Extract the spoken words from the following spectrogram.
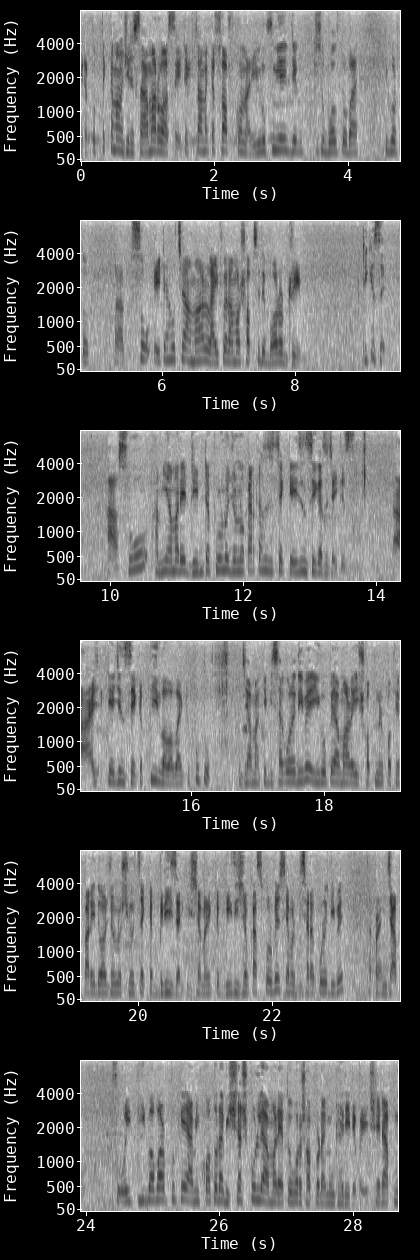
এটা প্রত্যেকটা মানুষের আছে, আমারও আছে। এটা কিন্তু আমার একটা সফট কর্নার ইউরোপ নিয়ে যে কিছু বলতো বা কী করতো সো এটা হচ্ছে আমার লাইফের আমার সবচেয়ে বড় ড্রিম ঠিক আছে? সো আমি আমার এই ড্রিমটা পূরণের জন্য কার কাছে যাচ্ছি? একটা এজেন্সির কাছে চাইতেছি একটা এজেন্সি একটা পীর বাবা বা একটা কুতুব, যে আমাকে ভিসা করে দিবে। ইউরোপে আমার এই স্বপ্নের পথে পাড়ি দেওয়ার জন্য সে হচ্ছে একটা ব্রিজ আর কি। সে আমার একটা ব্রিজ হিসেবে কাজ করবে, সে আমার ভিসাটা করে দিবে, তারপর আমি যাব। সো ওই পীর বাবার প্রতি আমি কতটা বিশ্বাস করলে আমার এত বড় স্বপ্নটা আমি উঠাই দিতে পারি? সেটা আপনি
